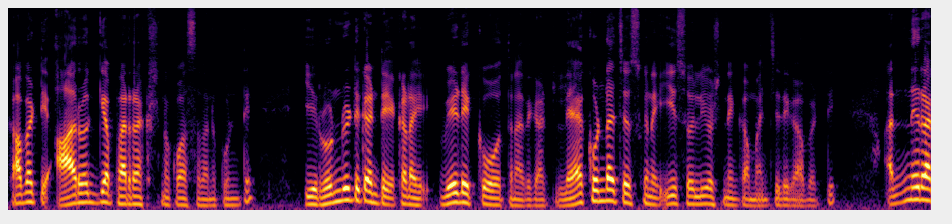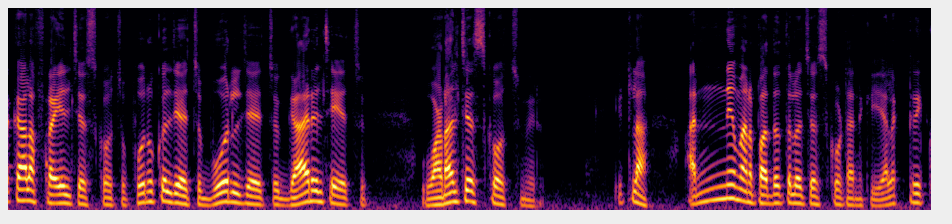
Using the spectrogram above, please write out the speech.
కాబట్టి ఆరోగ్య పరిరక్షణ కోసం అనుకుంటే ఈ రెండిటి కంటే ఇక్కడ వేడి ఎక్కువ అవుతున్నది కాబట్టి లేకుండా చేసుకునే ఈ సొల్యూషన్ ఇంకా మంచిది కాబట్టి అన్ని రకాల ఫ్రైలు చేసుకోవచ్చు పునుకులు చేయొచ్చు బూరెలు చేయొచ్చు గారెలు చేయొచ్చు వడలు చేసుకోవచ్చు మీరు. ఇట్లా అన్నీ మన పద్ధతిలో చేసుకోవడానికి ఎలక్ట్రిక్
